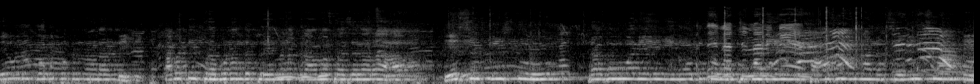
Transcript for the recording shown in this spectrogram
దేవుడు కోరుకుంటున్నాడండి. కాబట్టి ప్రభునందు ప్రేమల గ్రామ ప్రజలరా యేసుక్రీస్తు ప్రభు అని మీ నోటితో ఒప్పుకొని పాపం నన్ను క్షమించు అంటే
